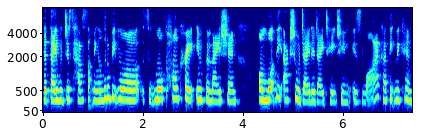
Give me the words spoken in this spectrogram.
that they would just have something a little bit more some more concrete information on what the actual day-to-day teaching is like. I think we can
